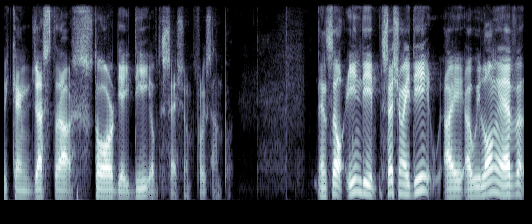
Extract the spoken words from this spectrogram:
we can just uh, store the ID of the session, for example. And so in the session ID, I, I will only have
